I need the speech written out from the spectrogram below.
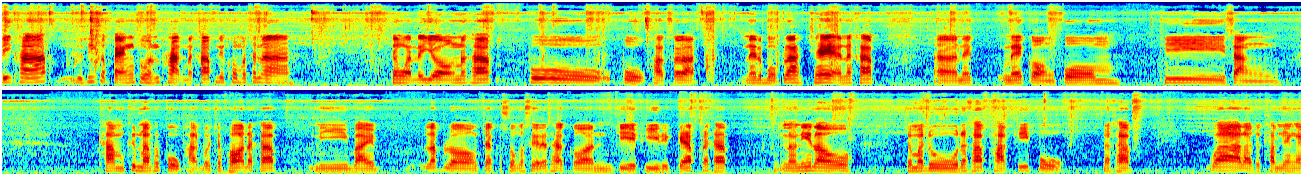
สวัสดีครับ อยู่ที่กระแปงสวนผักนะครับนิคมพัฒนาจังหวัดระยองนะครับ ผู้ปลูกผักสลัดในระบบรากแช่นะครับในในกล่องโฟมที่สั่งทำขึ้นมาเพื่อปลูกผักโดยเฉพาะนะครับ มีใบรับรองจากกระทรวงเกษตรและสหกรณ์ GAP หรือ GAP นะครับตอนนี้เราจะมาดูนะครับผักที่ปลูกนะครับ ว่าเราจะทำยังไง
